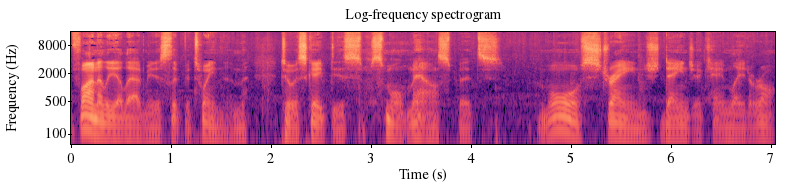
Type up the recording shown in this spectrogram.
finally allowed me to slip between them to escape this small mouse, but more strange danger came later on.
